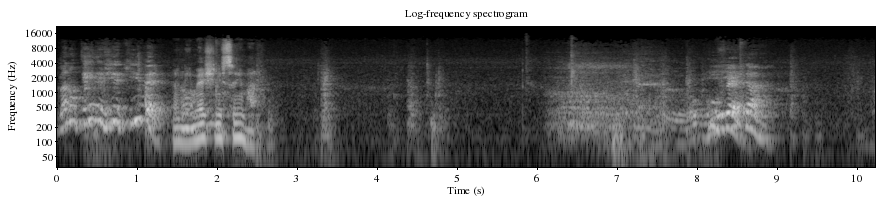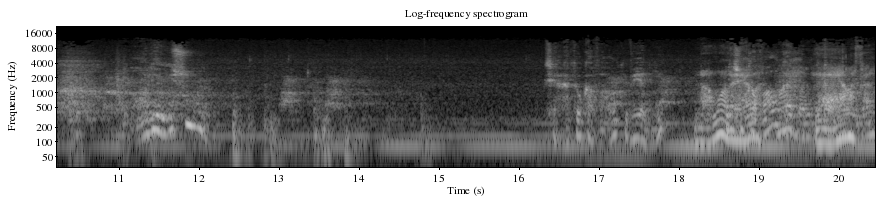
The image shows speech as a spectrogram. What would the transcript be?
Mas não tem energia aqui, velho. Eu nem mexe nisso aí, mano. Ô, velho. Olha isso, mano. Será que é o cavalo que veio ali? Não, mano, Parece é um ela. cavalo, cara. É ela, cara.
